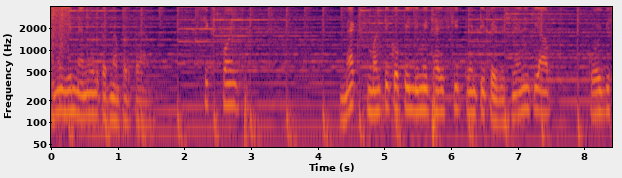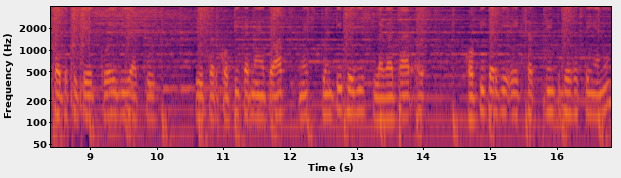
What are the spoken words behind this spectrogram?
हमें ये मैनुअल करना पड़ता है। Six point max multi copy limit है इसकी ट्वेंटी पेजेस यानी कि आप कोई भी सर्टिफिकेट कोई भी आपको पेपर कॉपी करना है तो आप नेक्स्ट ट्वेंटी पेजेस लगातार कॉपी करके एक साथ प्रिंट दे सकते हैं, यानी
